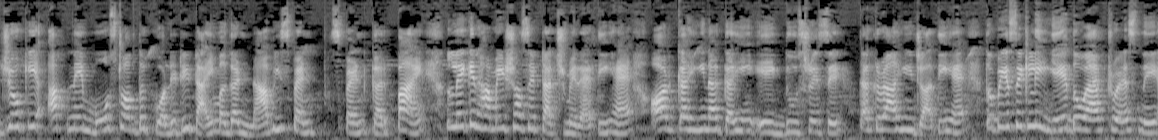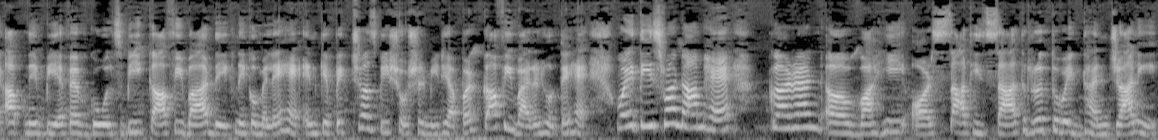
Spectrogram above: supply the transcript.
जो कि अपने most of the quality time अगर ना भी भी स्पेंड स्पेंड कर पाएँ, लेकिन हमेशा से टच में रहती हैं और कहीं ना कहीं एक दूसरे से टकरा ही जाती हैं। तो बेसिकली ये दो एक्ट्रेस ने अपने बी गोल्स भी काफ़ी बार देखने को मिले हैं। इनके पिक्चर्स भी सोशल मीडिया पर काफ़ी वायरल होते हैं। वहीं तीसरा नाम है करण वाही और साथ ही साथ ऋत्विक धनजानी।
